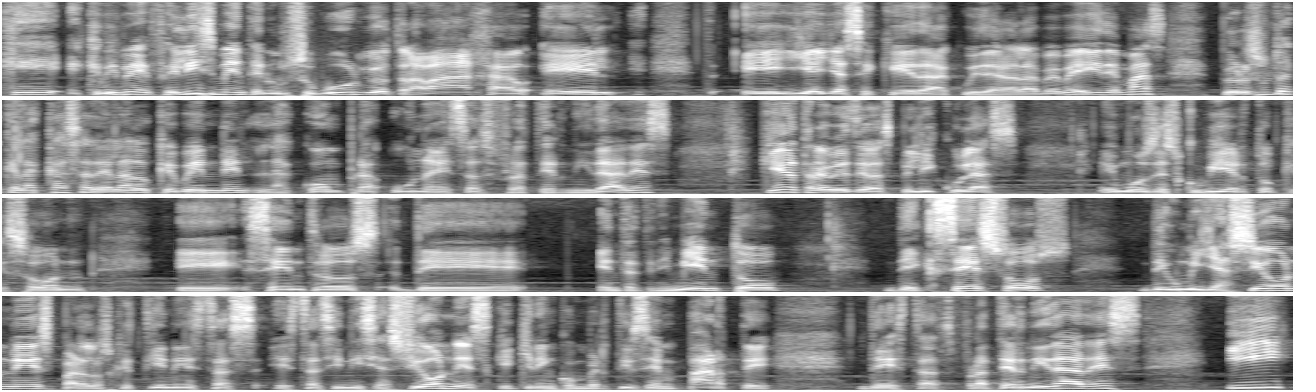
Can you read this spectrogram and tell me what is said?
que, vive felizmente en un suburbio, trabaja, él y ella se queda a cuidar a la bebé y demás, pero resulta que la casa de al lado que venden la compra una de esas fraternidades que a través de las películas hemos descubierto que son eh, centros de entretenimiento, de excesos, de humillaciones para los que tienen estas, estas iniciaciones, que quieren convertirse en parte de estas fraternidades. Y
